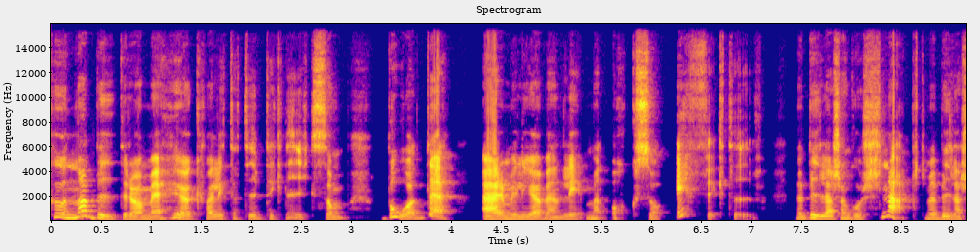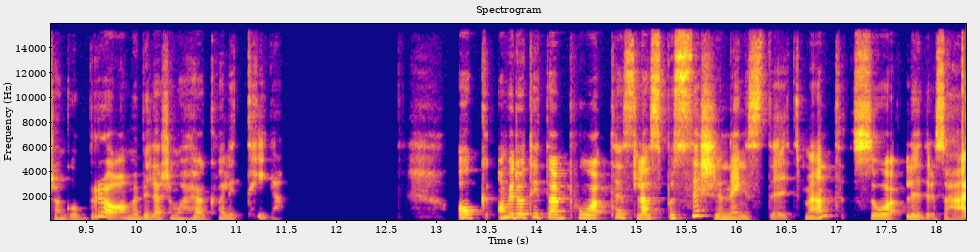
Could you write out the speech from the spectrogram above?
kunna bidra med högkvalitativ teknik som både är miljövänlig men också effektiv. Med bilar som går snabbt, med bilar som går bra, med bilar som har hög kvalitet. Och om vi då tittar på Teslas positioning statement så lyder det så här.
